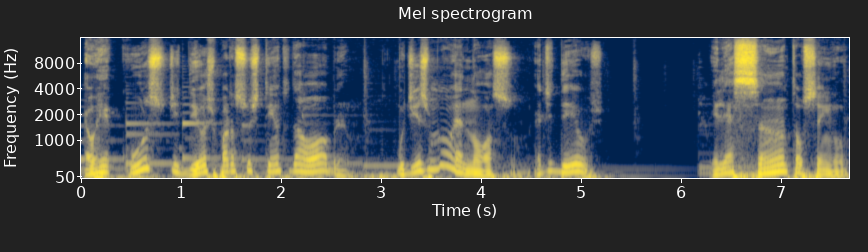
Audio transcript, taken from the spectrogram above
é o recurso de Deus para o sustento da obra. O dízimo não é nosso, é de Deus. Ele é santo ao Senhor.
